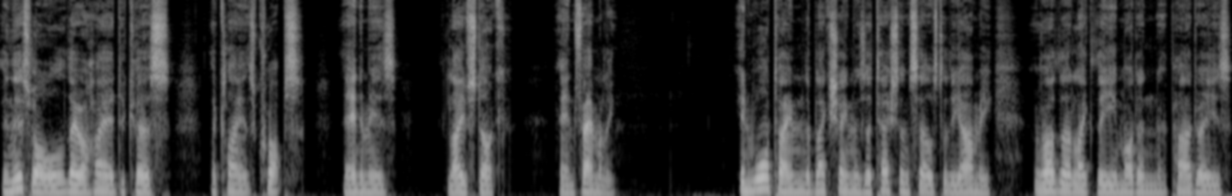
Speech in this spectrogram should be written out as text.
In this role, they were hired to curse the client's crops, their enemies, livestock, and family. In wartime, the black shamans attached themselves to the army, rather like the modern padres,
